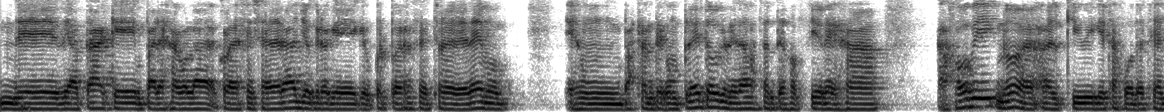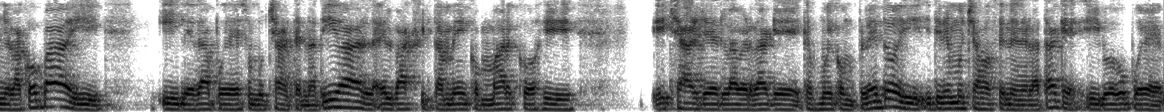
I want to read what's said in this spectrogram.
de, ataque en pareja con la, con la defensa. Yo creo que, el cuerpo de receptores de Demo es un bastante completo, que le da bastantes opciones a, a Hobbit, ¿no? al QB que está jugando este año la Copa y, y le da pues muchas alternativas. El, el, backfield también con Marcos y, y Charger, la verdad que, que es muy completo y, y, tiene muchas opciones en el ataque. Y luego pues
